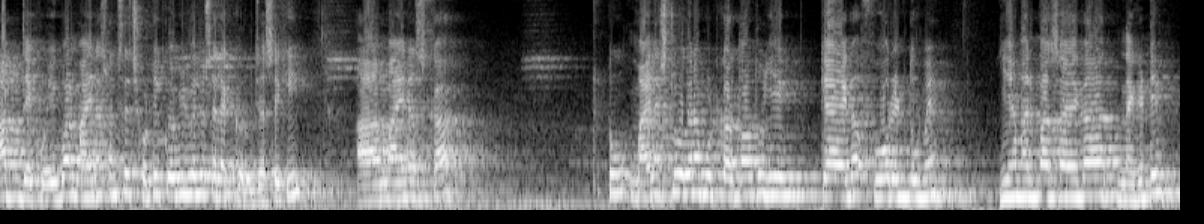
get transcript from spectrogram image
अब देखो, एक बार माइनस वन से छोटी कोई भी वैल्यू सेलेक्ट करो। जैसे कि माइनस का टू माइनस टू अगर मैं पुट करता हूँ तो ये क्या आएगा? फोर इंटू में। ये हमारे पास आएगा नेगेटिव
